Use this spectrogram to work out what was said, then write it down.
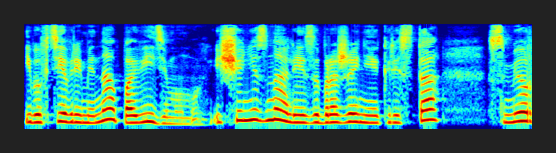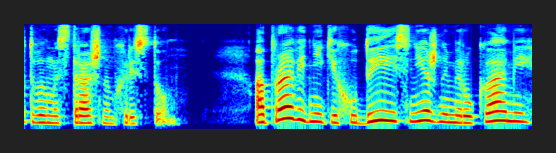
ибо в те времена, по-видимому, еще не знали изображения креста с мертвым и страшным Христом. А праведники худые, с нежными руками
